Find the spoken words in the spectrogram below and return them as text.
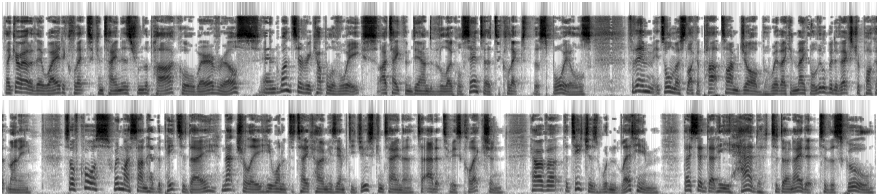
They go out of their way to collect containers from the park or wherever else, and once every couple of weeks I take them down to the local centre to collect the spoils. For them, it's almost like a part-time job where they can make a little bit of extra pocket money. So of course, when my son had the pizza day, naturally he wanted to take home his empty juice container to add it to his collection. However, the teachers wouldn't let him. They said that he had to donate it to the school.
